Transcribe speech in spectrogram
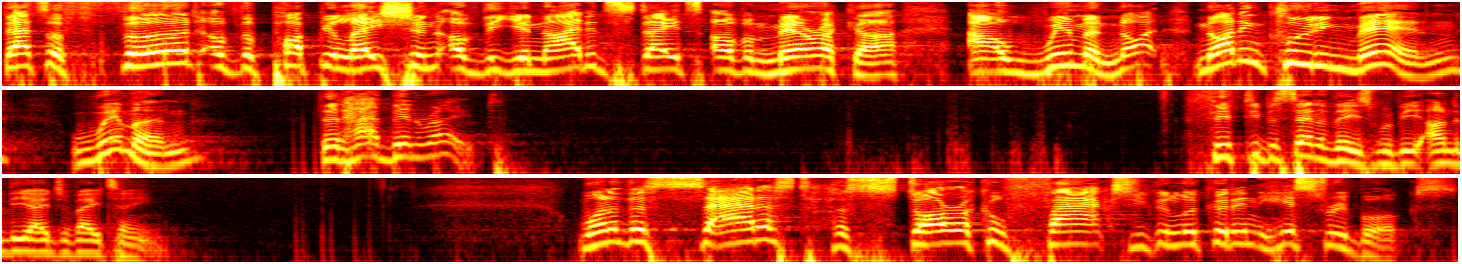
That's a third of the population of the United States of America are women, not, not including men, women that have been raped. 50% of these would be under the age of 18. One of the saddest historical facts you can look at in history books.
